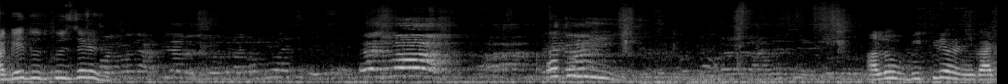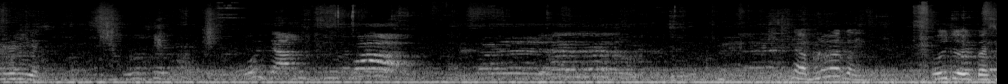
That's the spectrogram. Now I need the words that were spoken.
আগেই দুধ খুঁজতে গেছে? আলু বিক্রি হয়নি গাছ বেরিয়ে গেছে। ওই তো ওই পাশে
